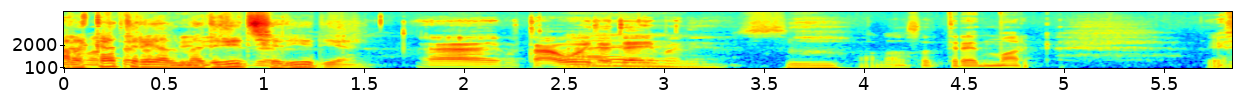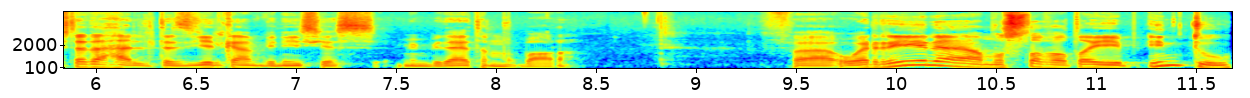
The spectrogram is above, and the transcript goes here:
حركات ريال مدريد شديد يعني. اي متعودة آه. دائما يعني. خلاص ال trademark افتتح التسجيل كان فينيسيوس من بداية المباراة. فورينا يا مصطفى طيب أنتوا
